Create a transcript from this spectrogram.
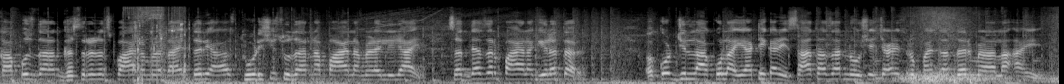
कापूस दरात घसरणच पाहायला मिळत आहे तरी आज थोडीशी सुधारणा पाहायला मिळालेली आहे. सध्या जर पाहायला गेलं तर अकोट जिल्हा अकोला या ठिकाणी सात हजार नऊशे चाळीस रुपयांचा दर मिळाला आहे.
